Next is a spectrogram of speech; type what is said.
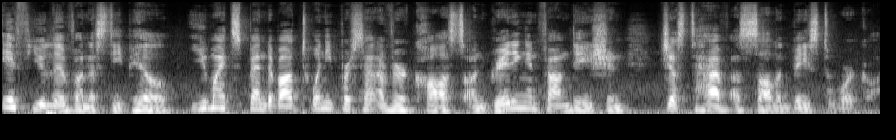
if you live on a steep hill, you might spend about 20% of your costs on grading and foundation just to have a solid base to work on.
